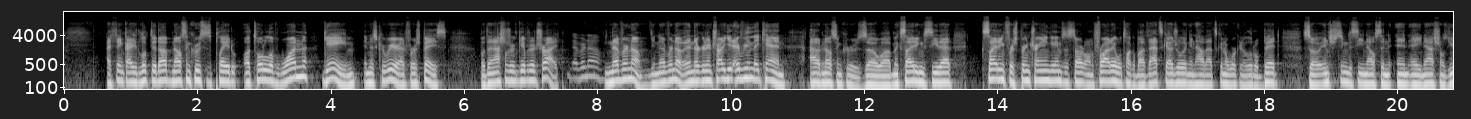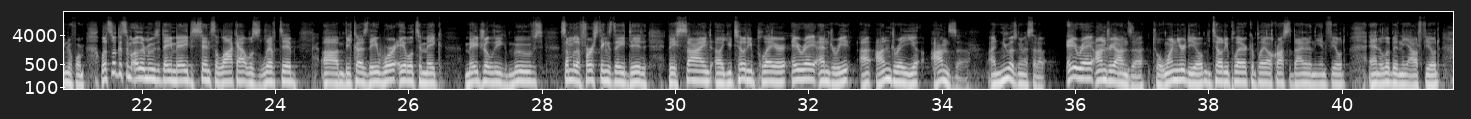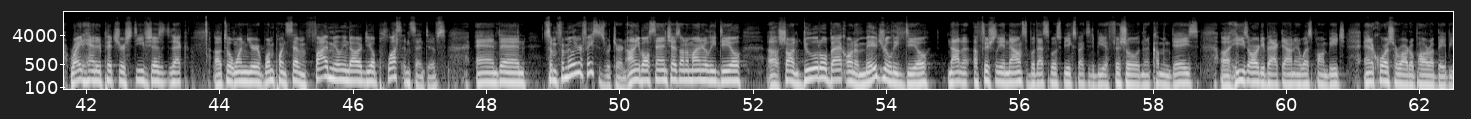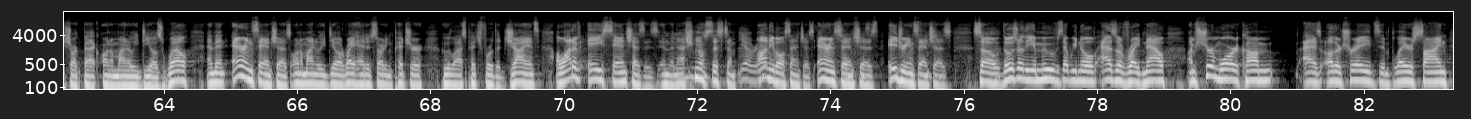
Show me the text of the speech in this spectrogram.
I think I looked it up. Nelson Cruz has played a total of one game in his career at first base, but the Nationals are going to give it a try. Never know. Never know. You never know. And they're going to try to get everything they can out of Nelson Cruz. So um, exciting to see that. Exciting for spring training games to start on Friday. We'll talk about that scheduling and how that's going to work in a little bit. So interesting to see Nelson in a Nationals uniform. Let's look at some other moves that they made since the lockout was lifted um, because they were able to make major league moves. Some of the first things they did, they signed a utility player, Ere Andre, uh, Andre Anza. I knew I was going to mess that up. Ehire Adrianza to a one-year deal. Utility player can play all across the diamond in the infield and a little bit in the outfield. Right-handed pitcher Steve Cishek uh, to a one-year, $1.75 million deal plus incentives. And then some familiar faces return. Anibal Sanchez on a minor league deal. Uh, Sean Doolittle back on a major league deal not officially announced, but that's supposed to be expected to be official in the coming days. Uh, he's already back down in West Palm Beach. And of course, Gerardo Parra, Baby Shark, back on a minor league deal as well. And then Aaron Sanchez on a minor league deal, a right handed starting pitcher who last pitched for the Giants. A lot of A. Sanchez's in the national system. Yeah, right. Anibal Sanchez, Aaron Sanchez, Adrian Sanchez. So those are the moves that we know of as of right now. I'm sure more to come as other trades and players sign.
